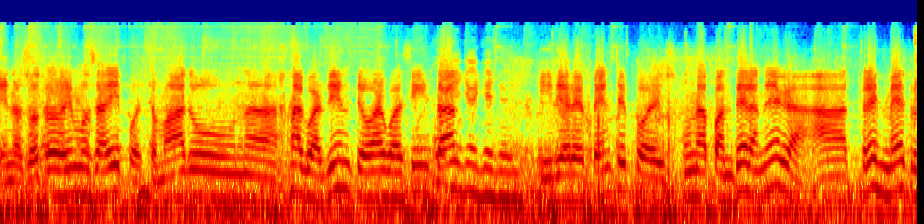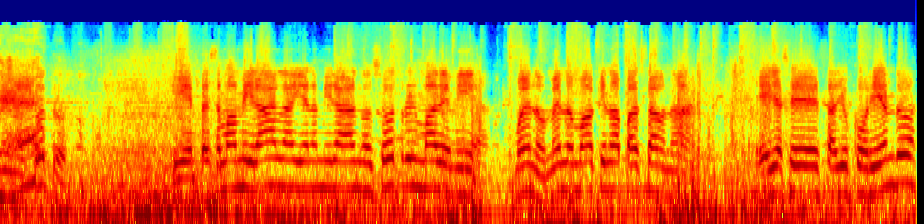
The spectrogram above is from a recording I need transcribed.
y nosotros hemos ahí pues tomado una aguardiente o algo así y tal. Y de repente pues una pantera negra a tres metros de nosotros. Y empezamos a mirarla y él a mirar a nosotros y madre mía. Bueno, menos mal que no ha pasado nada. Ella se salió corriendo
